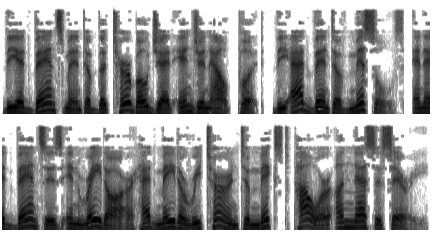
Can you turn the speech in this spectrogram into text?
The advancement of the turbojet engine output, the advent of missiles, and advances in radar had made a return to mixed power unnecessary.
